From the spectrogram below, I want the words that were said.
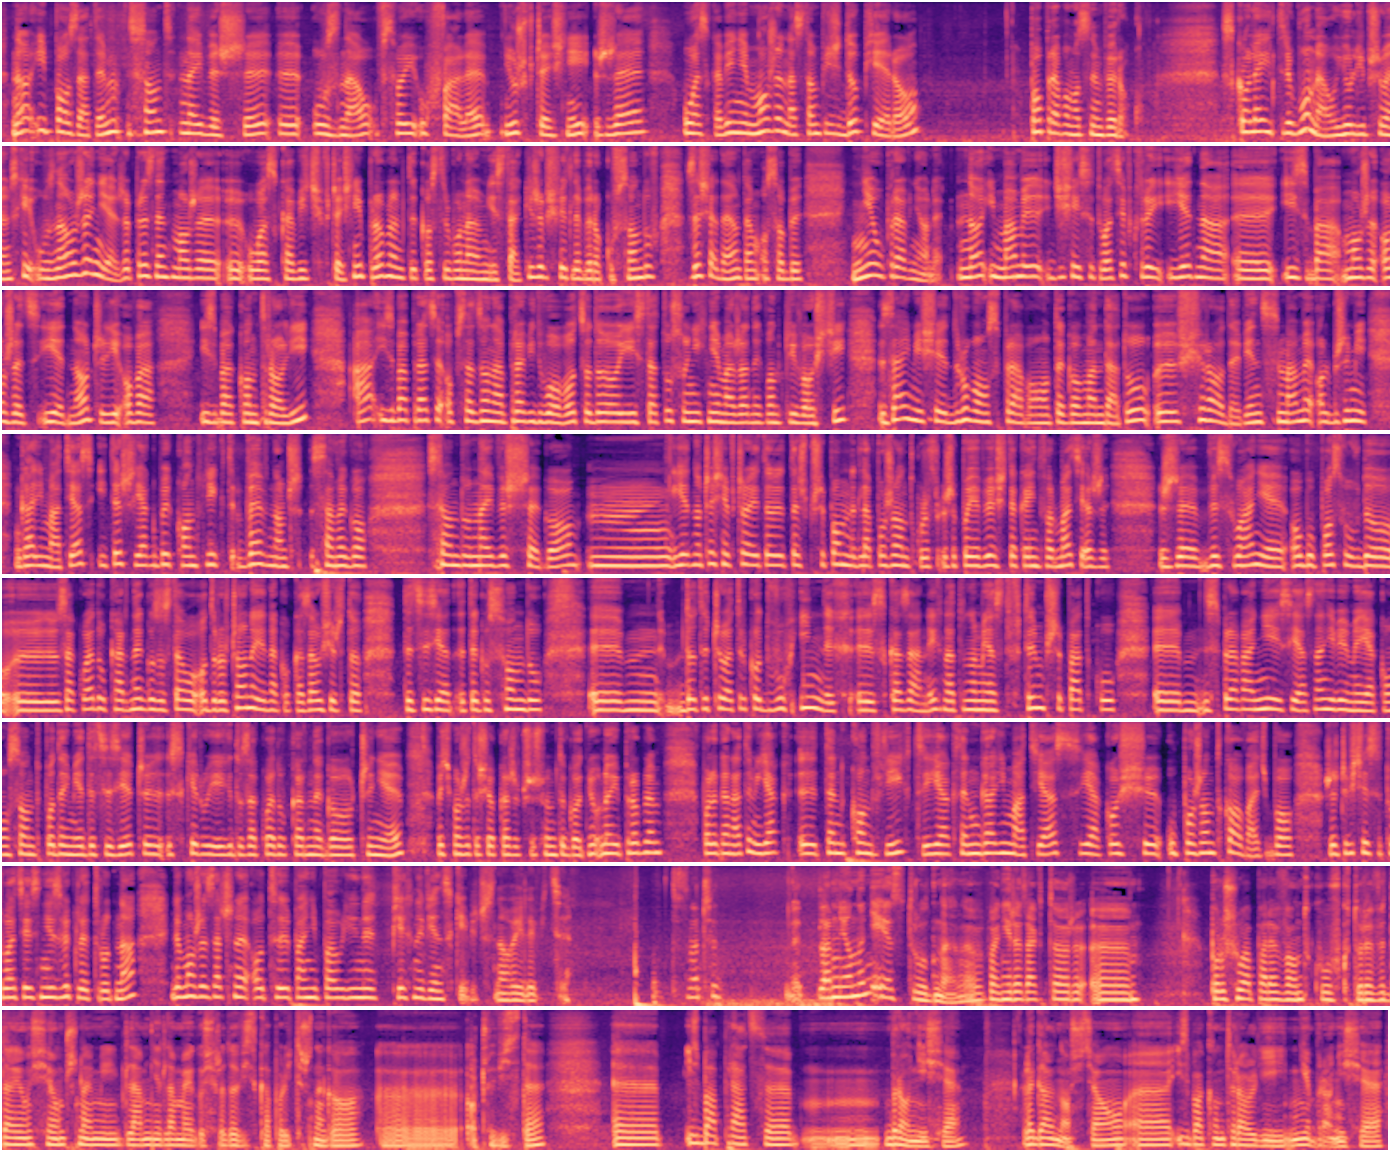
No i poza tym Sąd Najwyższy y, uznał w swojej uchwale już wcześniej, że ułaskawienie może nastąpić dopiero po prawomocnym wyroku. Z kolei Trybunał Julii Przyłębskiej uznał, że nie, że prezydent może y, ułaskawić wcześniej. Problem tylko z Trybunałem jest taki, że w świetle wyroków sądów zasiadają tam osoby nieuprawnione. No i mamy dzisiaj sytuację, w której jedna y, izba może orzec jedno, czyli owa Izba Kontroli, a Izba Pracy obsadzona prawidłowo, co do jej statusu nikt nie ma żadnych wątpliwości, zajmie się drugą sprawą tego mandatu y, w środę, więc mamy olbrzymi galimatias i też jakby konflikt wewnątrz samego Sądu Najwyższego. Mm, jednocześnie wczoraj to też przypomnę dla porządku, że pojawiła się taka informacja, że, że wysłanie obu posłów do y, zakładu karnego zostało odroczone, jednak okazało się, że to decyzja tego sądu dotyczyła tylko dwóch innych y, skazanych, natomiast w tym przypadku sprawa nie jest jasna. Nie wiemy, jaką sąd podejmie decyzję, czy skieruje ich do zakładu karnego, czy nie. Być może to się okaże w przyszłym tygodniu. No i problem polega na tym, jak ten konflikt, jak ten galimatias jakoś uporządkować, bo rzeczywiście sytuacja jest niezwykle trudna. No może zacznę od pani Pauliny Piechny-Więckiewicz z Nowej Lewicy. To znaczy, dla mnie ono nie jest trudne. No, pani redaktor y, poruszyła parę wątków, które wydają się przynajmniej dla mnie, dla mojego środowiska politycznego y, oczywiste. Y, Izba Pracy mm, broni się legalnością. Izba Kontroli nie broni się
